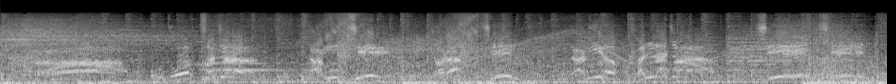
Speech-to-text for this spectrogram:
아! 모두 없어져라 땅지 열악진 땅이여 갈라져라 지진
